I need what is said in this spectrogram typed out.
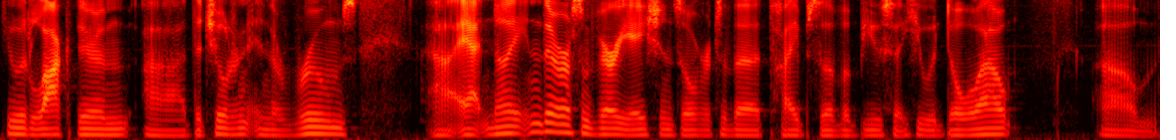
He would lock them, uh, the children, in the rooms uh, at night, and there are some variations over to the types of abuse that he would dole out. Um,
